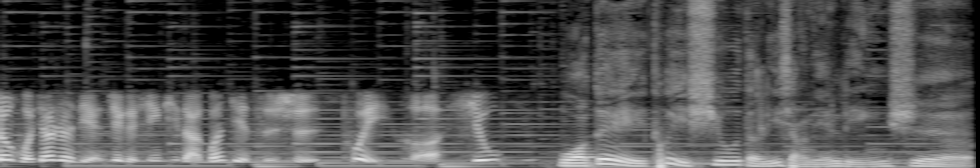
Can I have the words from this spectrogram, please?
生活加热点这个星期的关键词是退和休。我对退休的理想年龄是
